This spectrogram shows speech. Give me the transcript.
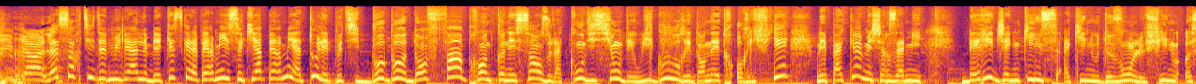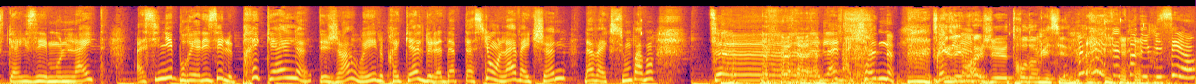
Eh bien, la sortie de Mulan, eh qu'est-ce qu'elle a permis? Ce qui a permis à tous les petits bobos d'enfin prendre connaissance de la condition des Ouïghours et d'en être horrifiés, mais pas que, mes chers amis. Berry Jenkins, à qui nous devons le film oscarisé Moonlight, a signé pour réaliser le préquel, déjà, oui, le préquel de l'adaptation en live action, live action, pardon, de live action. de Excusez-moi, j'ai trop d'anglicisme. C'est trop difficile, hein.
